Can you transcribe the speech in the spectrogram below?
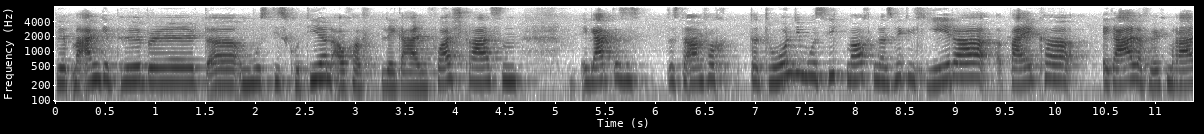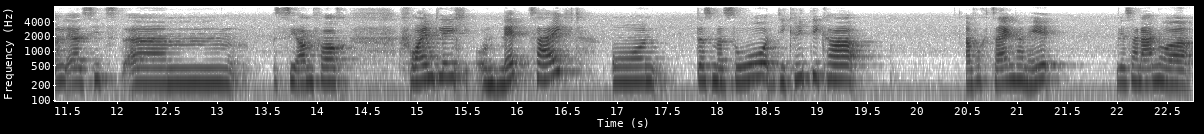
wird man angepöbelt äh, und muss diskutieren, auch auf legalen Vorstraßen. Ich glaube, dass, dass da einfach der Ton die Musik macht und dass wirklich jeder Biker, egal auf welchem Radl er sitzt, ähm, sie einfach freundlich und nett zeigt und dass man so die Kritiker einfach zeigen kann, hey, wir sind auch nur,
